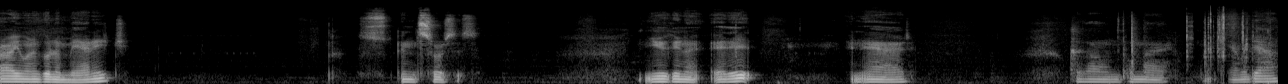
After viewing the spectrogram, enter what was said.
Alright, you want to go to Manage and Sources. You're going to edit and add. Hold on, put my, my camera down.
